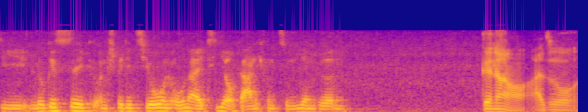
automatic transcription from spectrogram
die Logistik und Spedition ohne IT auch gar nicht funktionieren würden. Genau, also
